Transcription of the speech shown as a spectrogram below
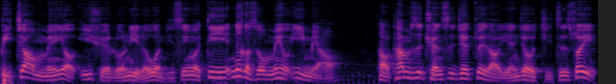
比较没有医学伦理的问题，是因为第一那个时候没有疫苗，好，他们是全世界最早研究几支，所以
